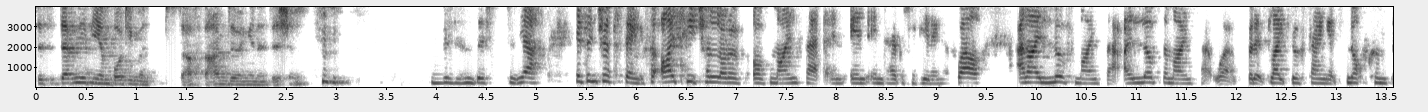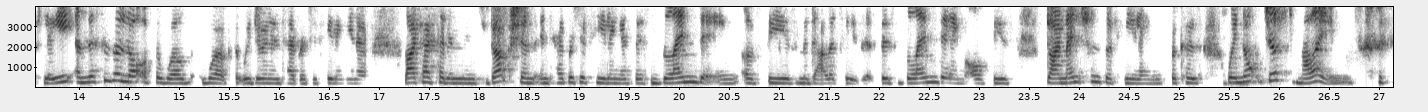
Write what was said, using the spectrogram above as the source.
just definitely the embodiment stuff that I'm doing in addition. yeah it's interesting. So i teach a lot of, of mindset in, in integrative healing as well and I love mindset. I love the mindset work, but it's like you're saying it's not complete. And this is a lot of the world work that we do in integrative healing. You know, like I said in the introduction, integrative healing is this blending of these modalities. It's this blending of these dimensions of healings because we're not just mind.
